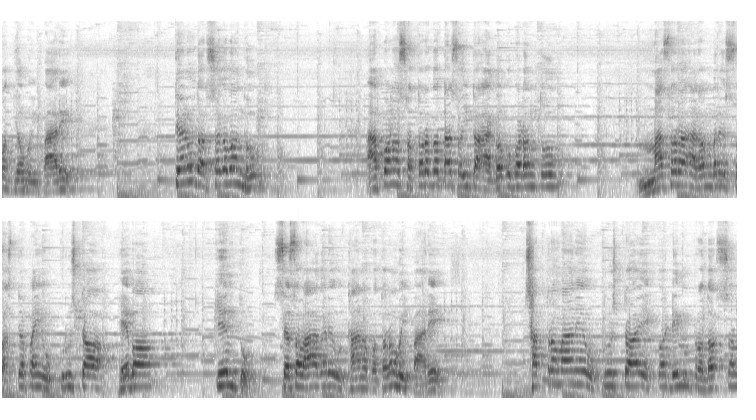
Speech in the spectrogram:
ମଧ୍ୟ ହୋଇପାରେ ତେଣୁ ଦର୍ଶକ ବନ୍ଧୁ ଆପଣ ସତର୍କତା ସହିତ ଆଗକୁ ବଢ଼ନ୍ତୁ। ମାସର ଆରମ୍ଭରେ ସ୍ୱାସ୍ଥ୍ୟ ପାଇଁ ଉତ୍କୃଷ୍ଟ ହେବ। କିନ୍ତୁ ଶେଷ ଭାଗରେ ଉତ୍ଥାନ ପତନ ହୋଇପାରେ। ଛାତ୍ରମାନେ ଉତ୍କୃଷ୍ଟ ଏକଡିମ୍ ପ୍ରଦର୍ଶନ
